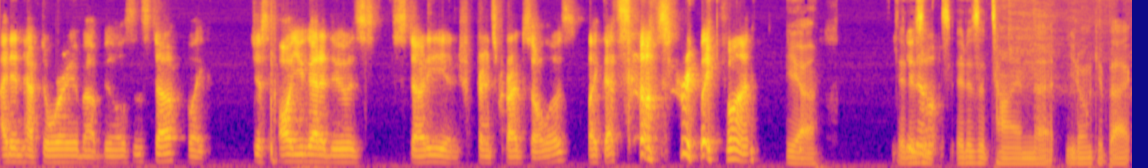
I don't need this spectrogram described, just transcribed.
I didn't have to worry about bills and stuff, like just all you got to do is study and transcribe solos. Like that sounds really fun. Yeah. it is. A, it is a time that you don't get back.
